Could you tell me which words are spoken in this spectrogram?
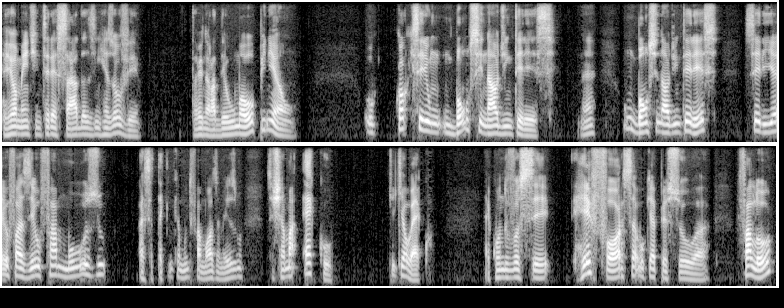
realmente interessadas em resolver. Tá vendo? Ela deu uma opinião. O, qual que seria um, um bom sinal de interesse? Né? Um bom sinal de interesse seria eu fazer o famoso, essa técnica é muito famosa mesmo, se chama eco. O que, que é o eco? É quando você reforça o que a pessoa falou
